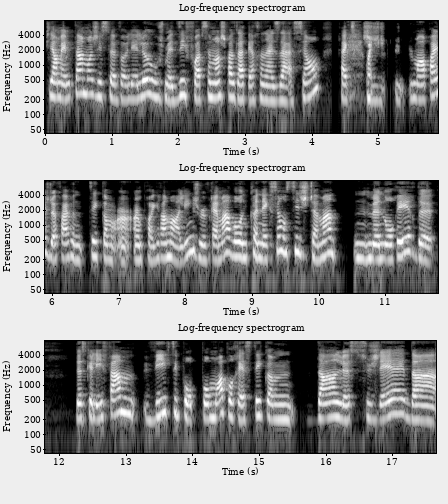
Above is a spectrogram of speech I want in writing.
puis en même temps, moi, j'ai ce volet-là où je me dis, il faut absolument que je fasse de la personnalisation. Fait que je- Ouais. je, je m'empêche de faire une, tu sais, comme un, un programme en ligne. Je veux vraiment avoir une connexion aussi, justement, me nourrir de, de ce que les femmes vivent, tu sais, pour, pour moi, pour rester comme dans le sujet, dans,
